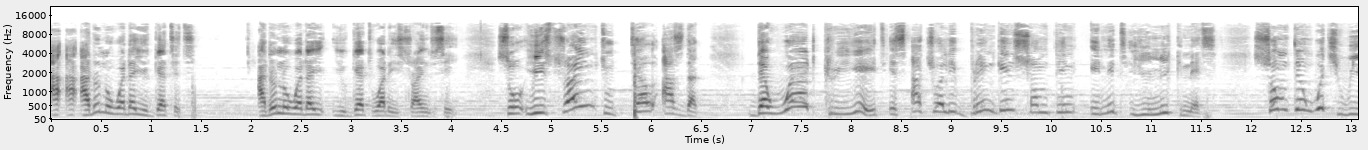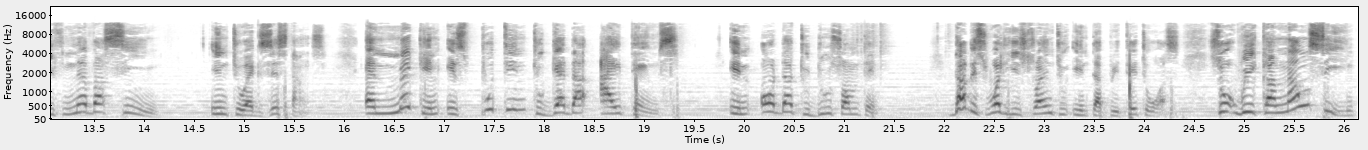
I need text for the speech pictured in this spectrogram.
I, I, I don't know whether you get it. I don't know whether you get what he's trying to say. So he's trying to tell us that the word create is actually bringing something in its uniqueness, something which we've never seen into existence. And making is putting together items in order to do something. That is what he is trying to interpret to us. So we can now see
